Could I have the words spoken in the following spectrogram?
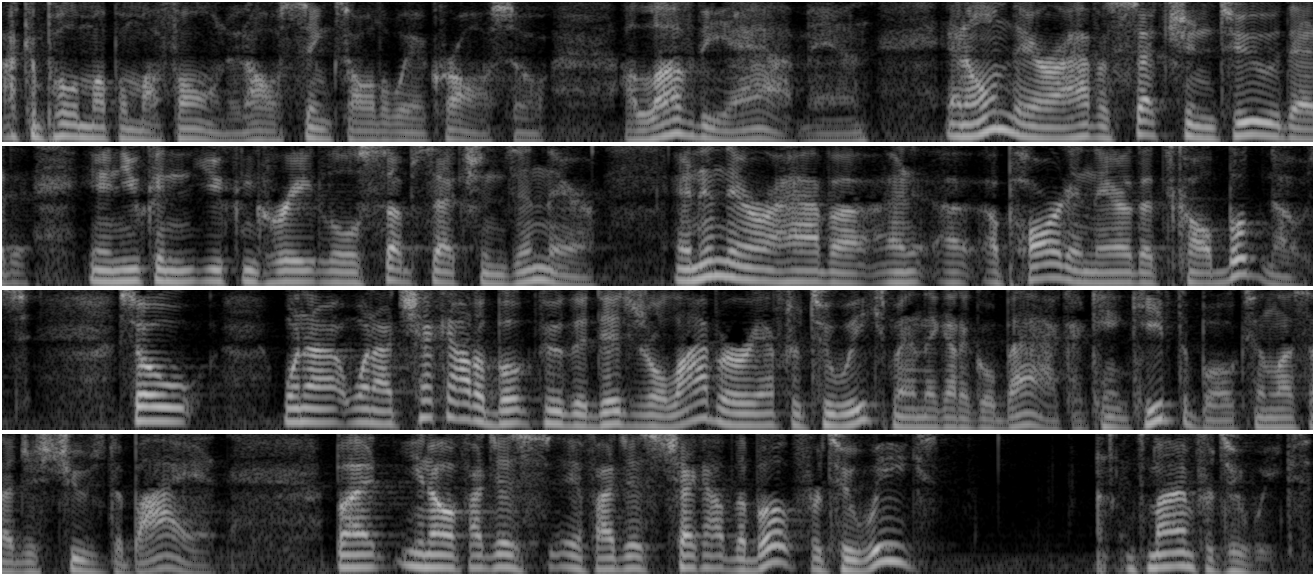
I can pull them up on my phone. It all syncs all the way across. So I love the app, man. And on there, I have a section too that, and you can, you can create little subsections in there. And in there, I have a, a, a part in there that's called book notes. So when I when I check out a book through the digital library after two weeks, man, they got to go back. I can't keep the books unless I just choose to buy it. But you know, if I just if I just check out the book for two weeks, it's mine for two weeks.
